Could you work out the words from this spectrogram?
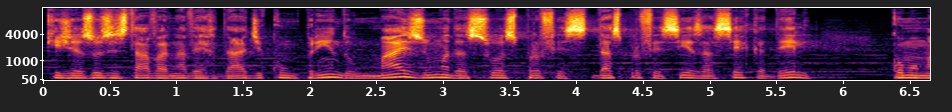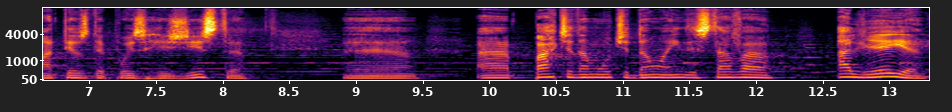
que Jesus estava, na verdade, cumprindo mais uma das suas profecias, das profecias acerca dele, como Mateus depois registra, é, a parte da multidão ainda estava alheia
